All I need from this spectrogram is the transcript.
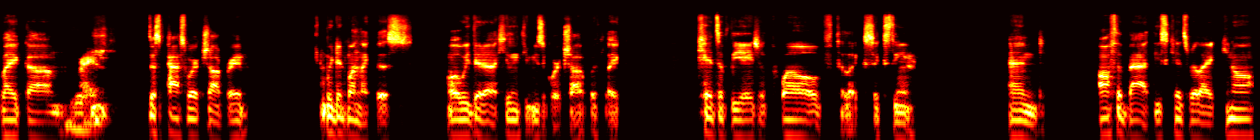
Like, um, right. This past workshop, right? We did one like this. Well, we did a healing through music workshop with like kids of the age of 12 to like 16. And off the bat, these kids were like, you know,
